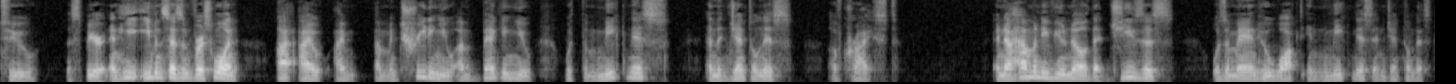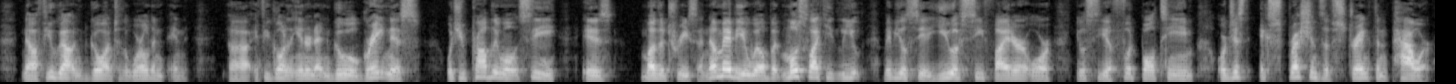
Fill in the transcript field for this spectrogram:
to the Spirit. And he even says in verse 1, I, I, I'm, I'm entreating you, I'm begging you with the meekness and the gentleness of Christ. And now, how many of you know that Jesus was a man who walked in meekness and gentleness? Now, if you go out and go out into the world and, and uh, if you go on the internet and Google greatness, what you probably won't see is Mother Teresa. Now, maybe you will, but most likely, you, maybe you'll see a UFC fighter or you'll see a football team or just expressions of strength and power.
